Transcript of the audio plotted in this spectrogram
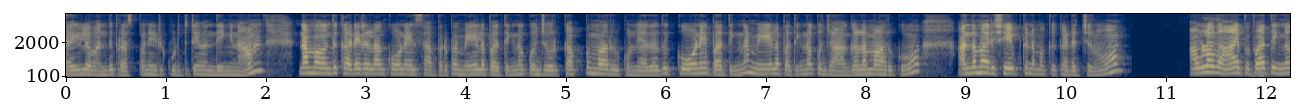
கையில் வந்து ப்ரெஸ் பண்ணிட்டு கொடுத்துட்டே வந்தீங்கன்னா நம்ம வந்து கடையிலலாம் கோனையை சாப்பிட்றப்ப மேலே பார்த்தீங்கன்னா கொஞ்சம் ஒரு கப்பு மாதிரி இருக்கும் இல்லையா? அதாவது கோனே பார்த்தீங்கன்னா மேலே பார்த்தீங்கன்னா கொஞ்சம் அகலமாக இருக்கும். அந்த மாதிரி ஷேப்க்கு நமக்கு கிடச்சிரும். அவ்வளோதான் இப்போ பார்த்தீங்கன்னா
